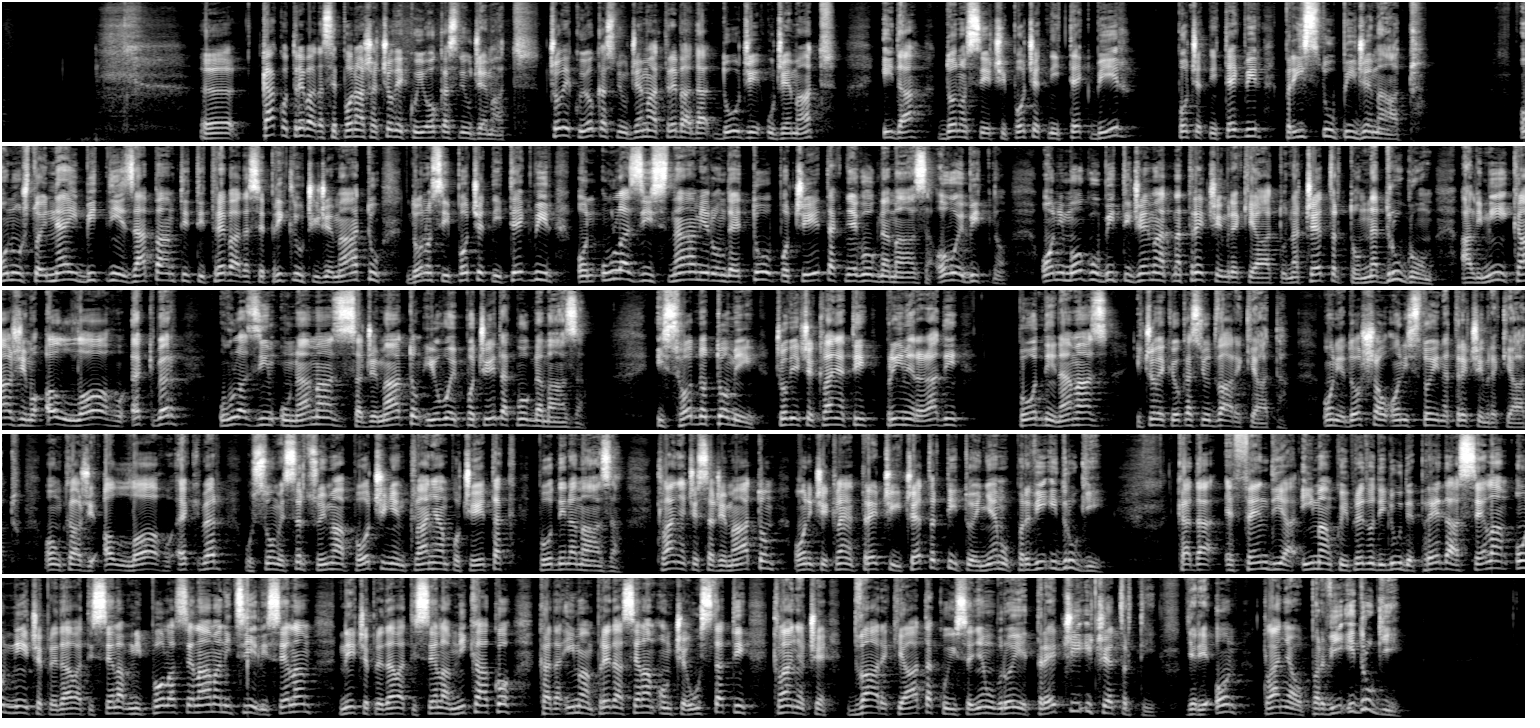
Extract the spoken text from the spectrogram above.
e, Kako treba da se ponaša čovjek koji okasni u džemat? Čovjek koji okasni u džemat treba da dođe u džemat i da donoseći početni tekbir, početni tekbir pristupi džematu ono što je najbitnije zapamtiti, treba da se priključi džematu, donosi početni tekbir, on ulazi s namjerom da je to početak njegovog namaza. Ovo je bitno. Oni mogu biti džemat na trećem rekiatu, na četvrtom, na drugom, ali mi kažemo Allahu ekber, ulazim u namaz sa džematom i ovo je početak mog namaza. I shodno tome čovjek će klanjati, primjera radi, podni namaz i čovjek je okasnio dva rekiata on je došao, oni stoji na trećem rekiatu. On kaže Allahu ekber, u svome srcu ima počinjem, klanjam početak podni namaza. Klanja će sa džematom, oni će klanjati treći i četvrti, to je njemu prvi i drugi kada Efendija, imam koji predvodi ljude, preda selam, on neće predavati selam, ni pola selama, ni cijeli selam, neće predavati selam nikako. Kada imam preda selam, on će ustati, klanja će dva rekiata koji se njemu broje treći i četvrti, jer je on klanjao prvi i drugi.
